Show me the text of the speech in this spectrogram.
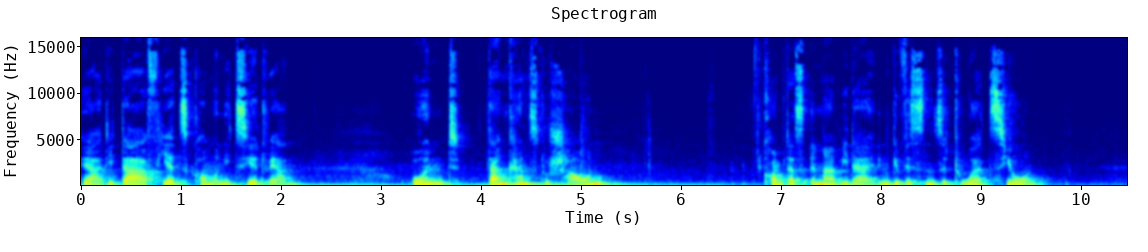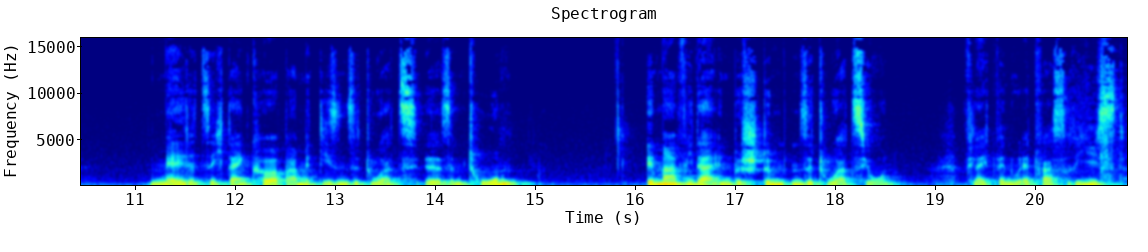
Ja, die darf jetzt kommuniziert werden. Und dann kannst du schauen, kommt das immer wieder in gewissen Situationen meldet sich dein Körper mit diesen Situation, äh, Symptomen immer wieder in bestimmten Situationen. Vielleicht wenn du etwas riechst,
